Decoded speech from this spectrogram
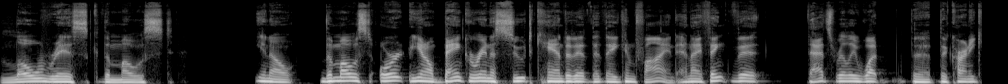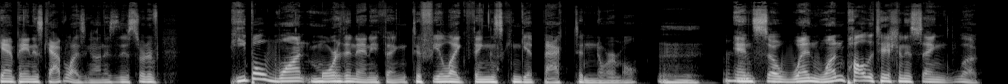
low risk, the most, you know, the most or you know, banker in a suit candidate that they can find. And I think that that's really what the the Carney campaign is capitalizing on is this sort of people want more than anything to feel like things can get back to normal. Mhm. Mhm. And so when one politician is saying, "Look,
